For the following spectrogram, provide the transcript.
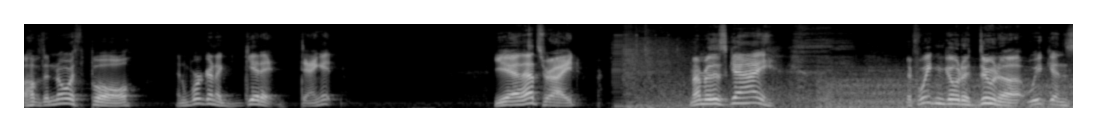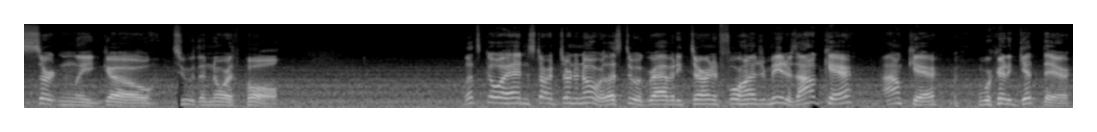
of the North Pole, and we're gonna get it, dang it. Yeah, that's right. Remember this guy? If we can go to Duna, we can certainly go to the North Pole. Let's go ahead and start turning over. Let's do a gravity turn at 400 meters. I don't care. I don't care. We're going to get there.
